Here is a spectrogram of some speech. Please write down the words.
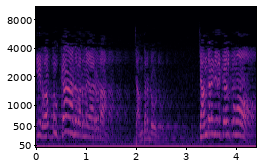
ഈ റബ്ബുക്ക എന്ന് പറഞ്ഞത് ആരോടാ? ചന്ദ്രനോട്. ചന്ദ്രൻ ഇത് കേൾക്കുമോ?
